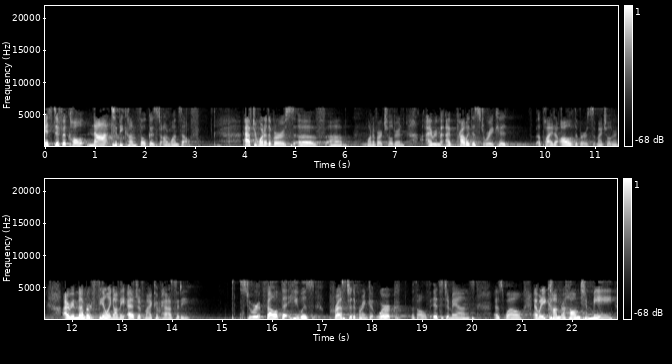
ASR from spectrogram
it's difficult not to become focused on oneself. After one of the births of um, one of our children, I, rem- I probably this story could apply to all of the births of my children. I remembered feeling on the edge of my capacity. Stewart felt that he was pressed to the brink at work with all of its demands as well. And when he'd come home to me,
